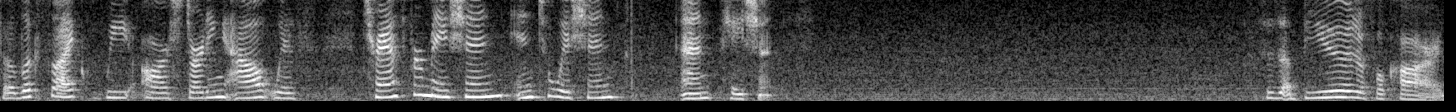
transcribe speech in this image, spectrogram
So it looks like we are starting out with transformation, intuition, and patience. This is a beautiful card.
